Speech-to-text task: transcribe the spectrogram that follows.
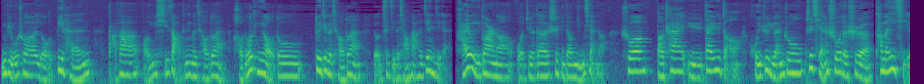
你比如说有碧痕打发宝玉洗澡的那个桥段，好多听友都对这个桥段。有自己的想法和见解，还有一段呢，我觉得是比较明显的，说宝钗与黛玉等回至园中之前说的是他们一起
